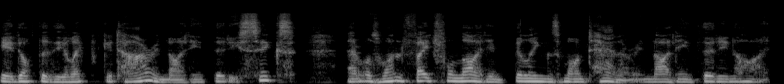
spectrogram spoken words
He adopted the electric guitar in 1936, and it was one fateful night in Billings, Montana in 1939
